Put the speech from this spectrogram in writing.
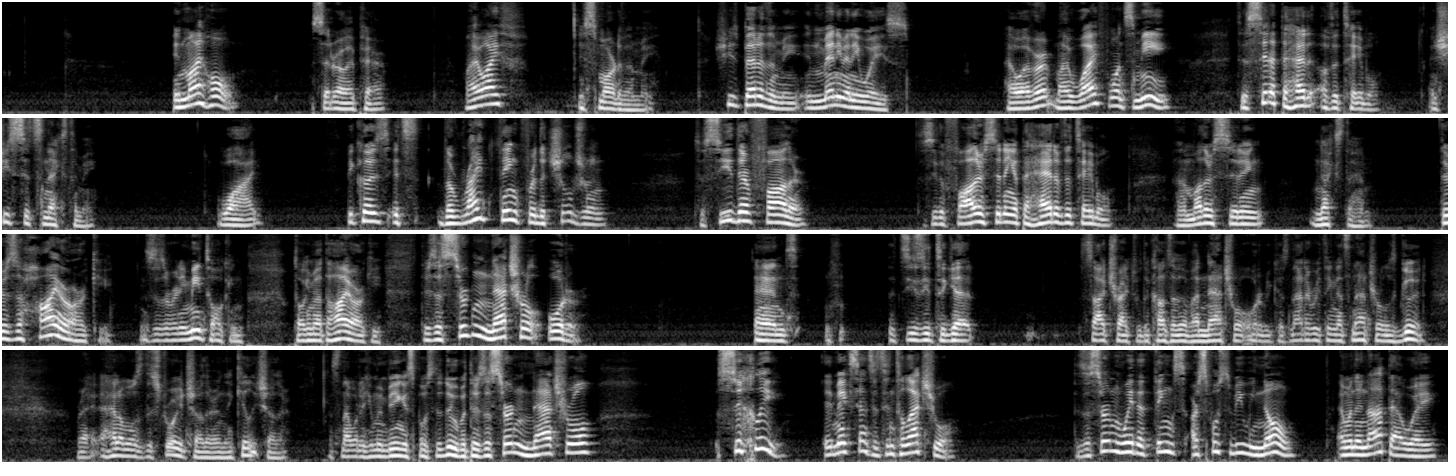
In my home, said Rabbi Per, my wife is smarter than me. She's better than me in many, many ways. However, my wife wants me to sit at the head of the table, and she sits next to me. Why? Because it's the right thing for the children to see their father, to see the father sitting at the head of the table, and the mother sitting next to him. There's a hierarchy. This is already me talking, talking about the hierarchy. There's a certain natural order. And it's easy to get sidetracked with the concept of a natural order because not everything that's natural is good. Right? Animals destroy each other and they kill each other. That's not what a human being is supposed to do. But there's a certain natural sikhli. It makes sense. It's intellectual. There's a certain way that things are supposed to be, we know. And when they're not that way,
